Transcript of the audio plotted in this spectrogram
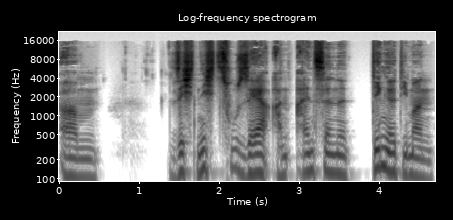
ähm, sich nicht zu sehr an einzelne Dinge, die man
